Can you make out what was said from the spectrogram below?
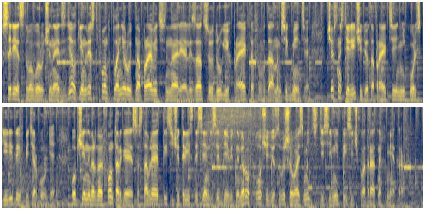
Средства, вырученные от сделки, инвестфонд планирует направить на реализацию других проектов в данном сегменте. В частности, речь идет о проекте «Никольские ряды» в Петербурге. Общий номерной фонд РГС составляет 1379 номеров площадью свыше 87 тысяч квадратных метров.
